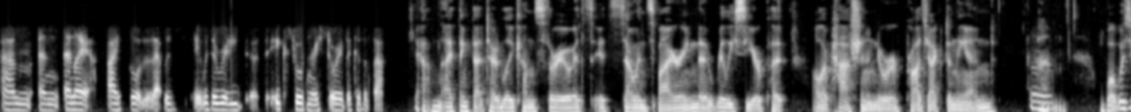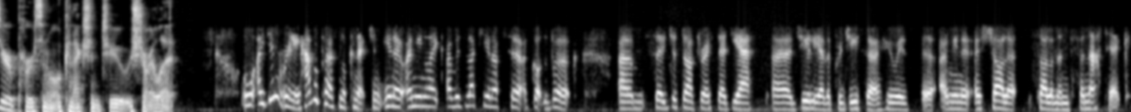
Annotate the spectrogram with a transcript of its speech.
Um, and and I I thought that that was it was a really extraordinary story because of that. Yeah, I think that totally comes through. It's it's so inspiring to really see her put all her passion into her project in the end. Mm. Um, what was your personal connection to Charlotte? Well, I didn't really have a personal connection. You know, I mean, like I was lucky enough to I've got the book. Um, so just after I said yes, uh, Julia, the producer, who is, uh, I mean, a Charlotte Salomon fanatic,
